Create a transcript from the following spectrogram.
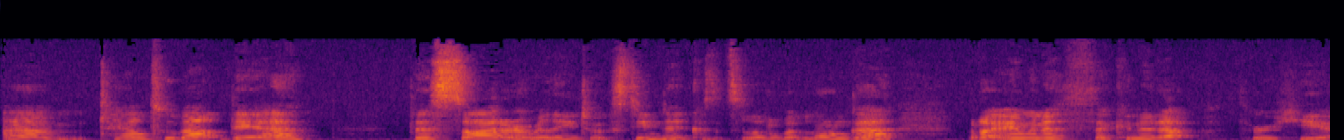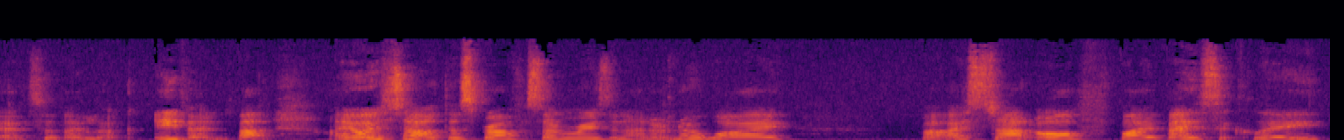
um, tail to about there. This side I don't really need to extend it because it's a little bit longer but I am going to thicken it up through here so they look even but I always start with this brow for some reason I don't know why but I start off by basically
